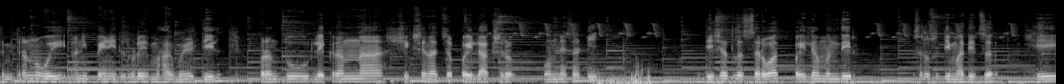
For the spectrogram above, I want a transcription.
तर मित्रांनो वही आणि पेन इथे थोडे महाग मिळतील परंतु लेकरांना शिक्षणाचं पहिलं अक्षर ओढण्यासाठी देशातलं सर्वात पहिलं मंदिर सरस्वती मातेचं हे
